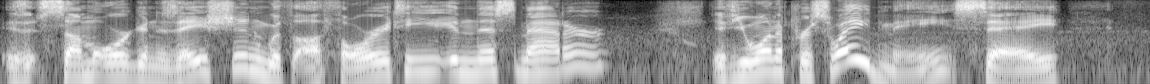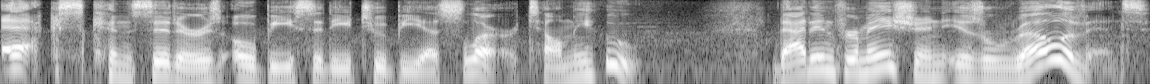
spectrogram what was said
Is it some organization with authority in this matter? If you want to persuade me, say, X considers obesity to be a slur. Tell me who. That information is relevant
